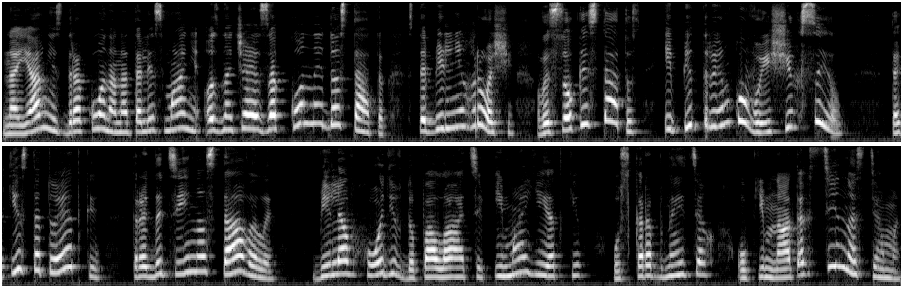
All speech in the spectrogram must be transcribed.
Наявність дракона на талісмані означає законний достаток, стабільні гроші, високий статус і підтримку вищих сил. Такі статуетки традиційно ставили біля входів до палаців і маєтків, у скарбницях, у кімнатах з цінностями,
